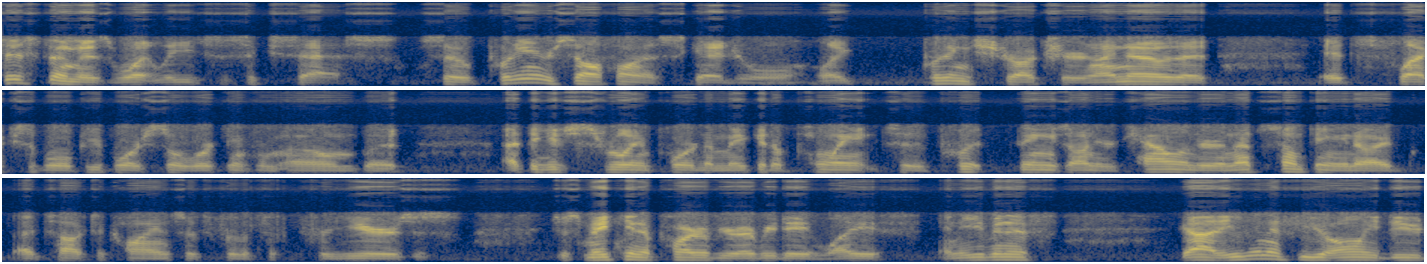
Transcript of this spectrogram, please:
system is what leads to success. So putting yourself on a schedule, like putting structure, and I know that it's flexible, people are still working from home, but I think it's just really important to make it a point to put things on your calendar. And that's something, you know, I, I talk to clients with for, the, for years is just making it a part of your everyday life. And even if God, even if you only do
